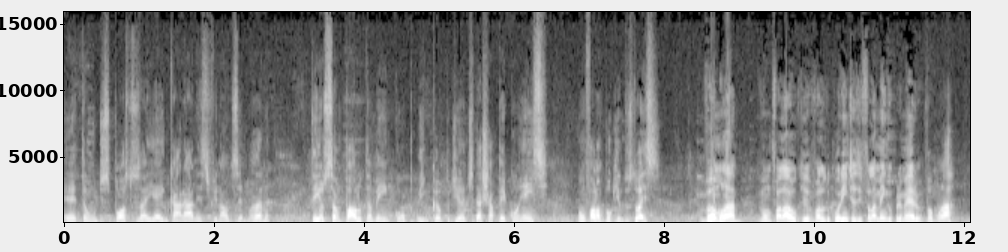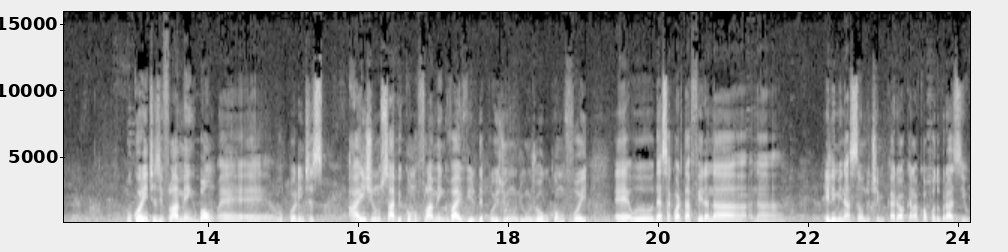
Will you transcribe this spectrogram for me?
estão dispostos aí a encarar nesse final de semana. Tem o São Paulo também em campo, em campo diante da Chapecoense. Vamos falar um pouquinho dos dois? Vamos lá. Vamos falar o que? Falar do Corinthians e Flamengo primeiro? Vamos lá. O Corinthians e Flamengo, bom, é, é, o Corinthians. A gente não sabe como o Flamengo vai vir depois de um, de um jogo como foi é, o dessa quarta-feira na, na eliminação do time carioca na Copa do Brasil.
